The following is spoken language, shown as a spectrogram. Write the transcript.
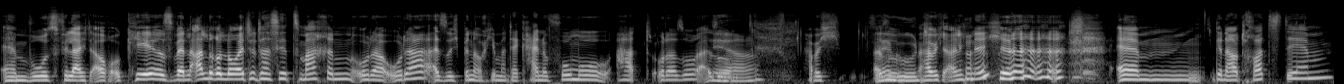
ähm, wo es vielleicht auch okay ist, wenn andere Leute das jetzt machen oder oder. Also ich bin auch jemand, der keine FOMO hat oder so. Also ja. habe ich also habe ich eigentlich nicht. ähm, genau, trotzdem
